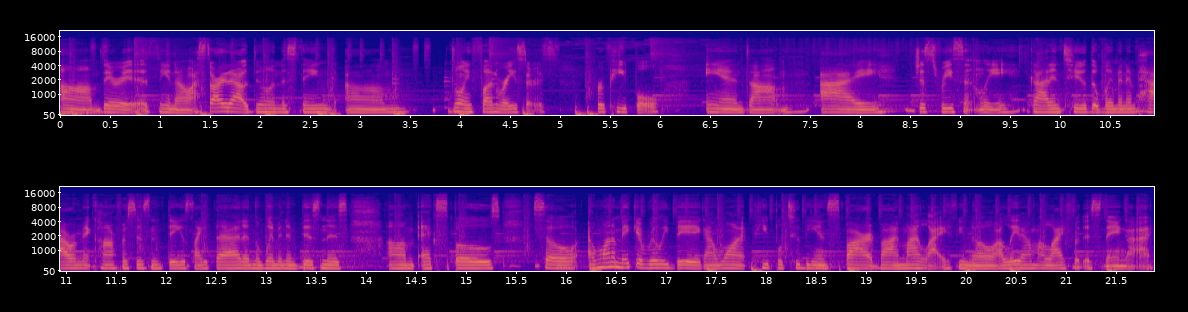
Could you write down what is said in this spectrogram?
um, there is. You know, I started out doing this thing, um, doing fundraisers for people. And um, I just recently got into the women empowerment conferences and things like that, and the women in business um, expos. So I want to make it really big. I want people to be inspired by my life. You know, I laid down my life for this thing. I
